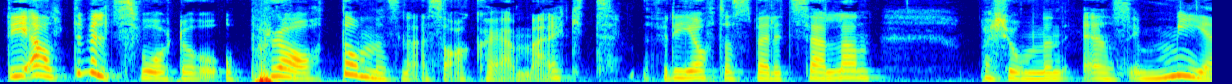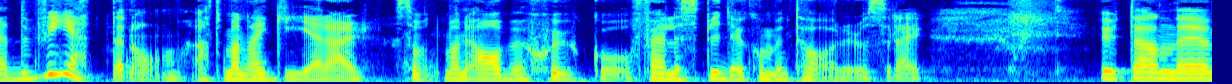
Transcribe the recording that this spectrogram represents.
Det är alltid väldigt svårt att, att prata om en sån här sak har jag märkt. För det är oftast väldigt sällan personen ens är medveten om att man agerar som att man är avundsjuk och fäller spydiga kommentarer och sådär. Utan eh,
